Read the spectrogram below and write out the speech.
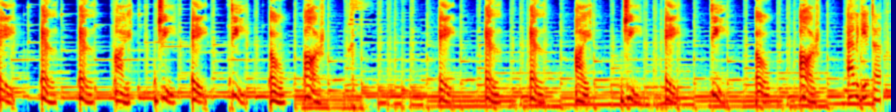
A. L. L. I. G. A. T. O. R. A. L. L. I. G. A. T. O. R. Alligator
